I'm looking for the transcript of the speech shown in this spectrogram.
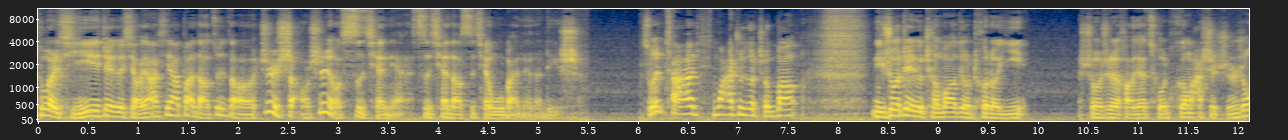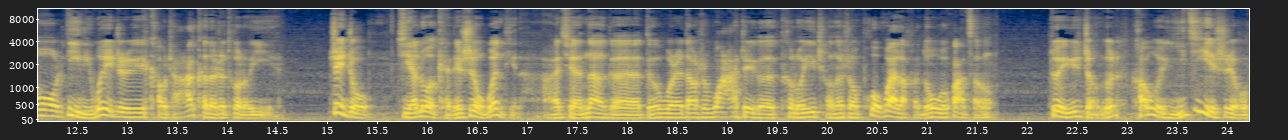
土耳其这个小亚细亚半岛，最早至少是有四千年，四千到四千五百年的历史。所以他挖出一个城邦，你说这个城邦就是特洛伊，说是好像从荷马史诗中地理位置考察可能是特洛伊，这种结论肯定是有问题的。而且那个德国人当时挖这个特洛伊城的时候，破坏了很多文化层，对于整个考古遗迹是有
